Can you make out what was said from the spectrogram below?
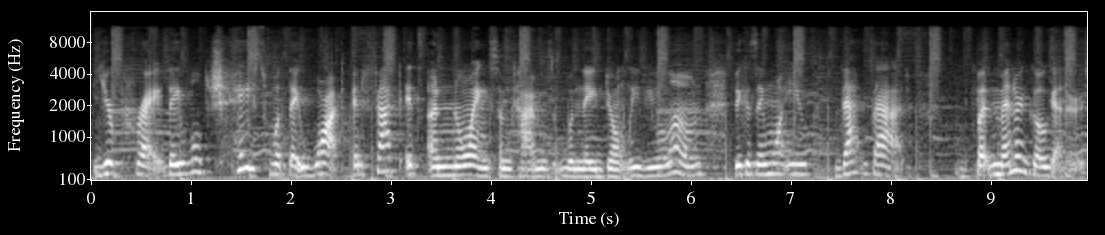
your prey. They will chase what they want. In fact, it's annoying sometimes when they don't leave you alone because they want you that bad. But men are go-getters.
